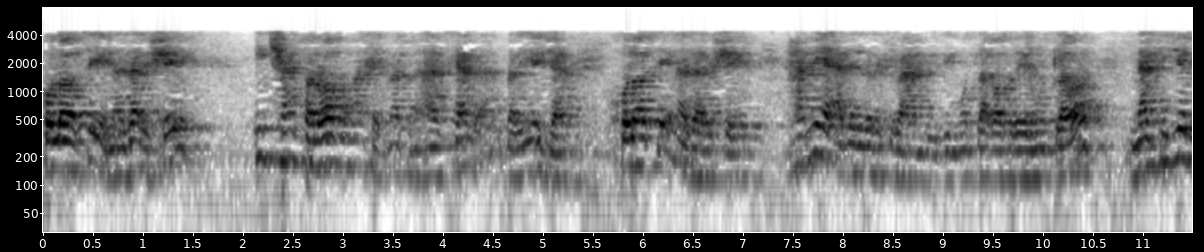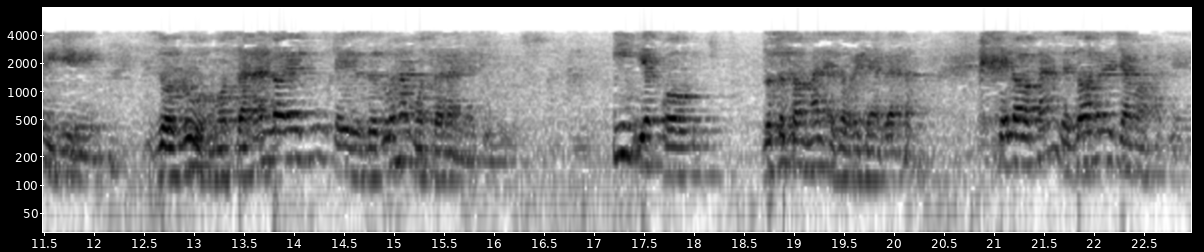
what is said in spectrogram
خلاصه نظر شیخ این چند تا راه رو من خدمتتون عرض کردم برای یه جمع. خلاصه نظر شیخ. همه عدل داره که به هم ریزیم مطلقات و غیر مطلقات. نتیجه می‌گیریم. ضرور مطلقا لایجوز غیر ضرور هم مطلقا نجوز. این یه قول. دو تا من اضافه کردم. خلافا به ظاهر جماعته.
